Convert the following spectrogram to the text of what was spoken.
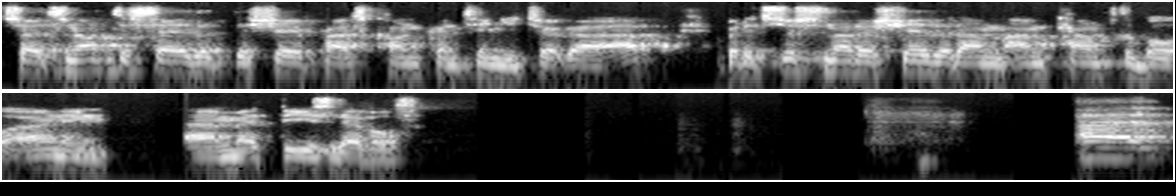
so it's not to say that the share price can't continue to go up, but it's just not a share that I'm, I'm comfortable owning um, at these levels. Uh,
